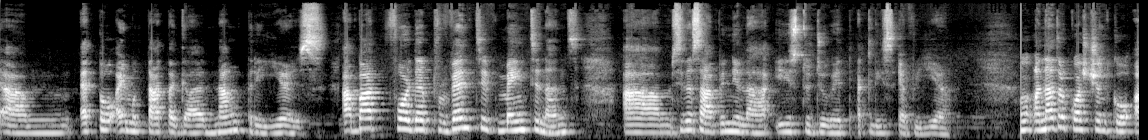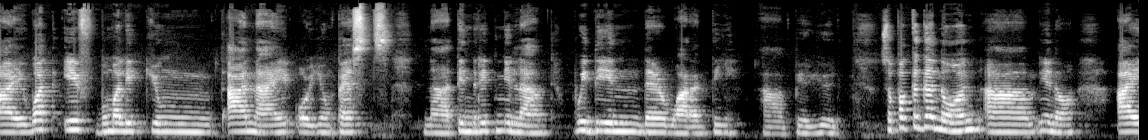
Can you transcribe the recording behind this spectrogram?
um, ito ay magtatagal ng 3 years. Uh, but for the preventive maintenance, um, sinasabi nila is to do it at least every year. Another question ko ay, what if bumalik yung anay or yung pests na tinreat nila within their warranty uh, period? So pagka ganon, um, you know, ay,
